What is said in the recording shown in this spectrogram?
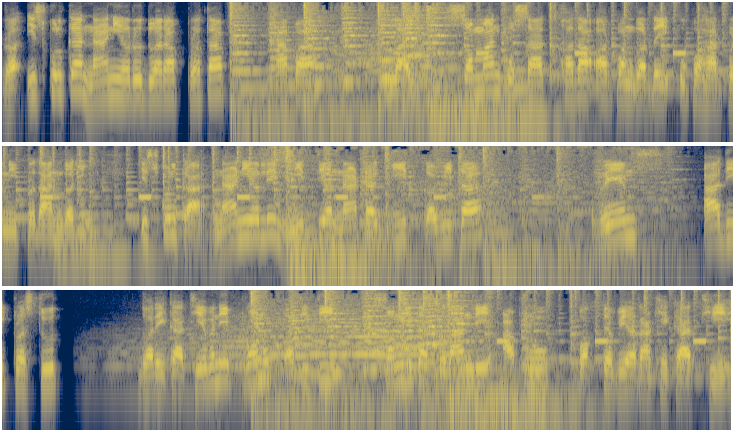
र स्कुलका नानीहरूद्वारा प्रताप थापालाई सम्मानको साथ खदा अर्पण गर्दै उपहार पनि प्रदान गरियो। स्कुलका नानीहरूले नृत्य नाटक गीत कविता रेम्स आदि प्रस्तुत गरेका थिए भने प्रमुख अतिथि सङ्गीता प्रधानले आफ्नो वक्तव्य राखेका थिए।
